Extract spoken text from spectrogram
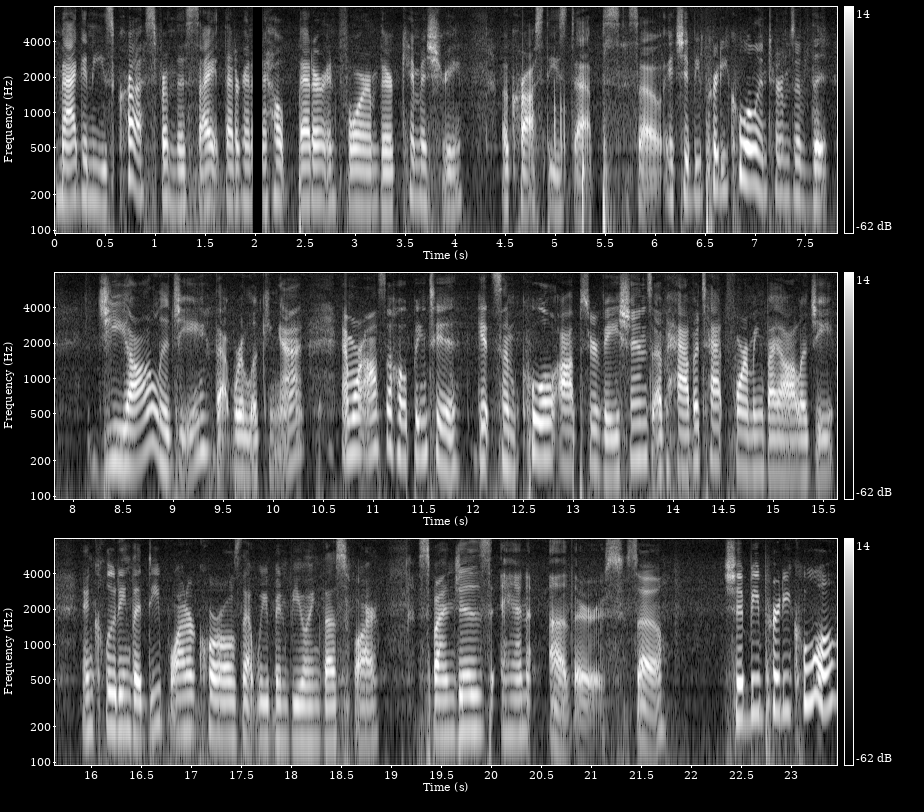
manganese crust from this site that are going to help better inform their chemistry across these depths. So it should be pretty cool in terms of the geology that we're looking at. And we're also hoping to get some cool observations of habitat forming biology, including the deep water corals that we've been viewing thus far, sponges and others. So should be pretty cool.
